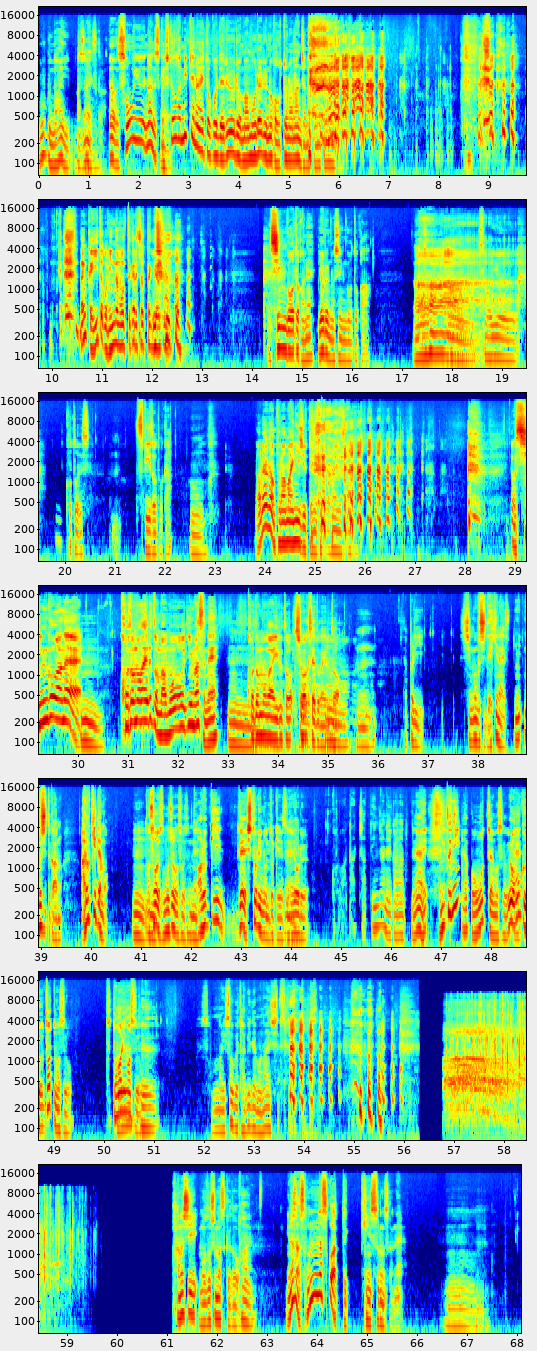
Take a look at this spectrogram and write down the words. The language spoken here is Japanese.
僕ないです、ね、あないですか？だからそういうなんですか、ええ人が見てないとこでルールを守れるのが大人なんじゃないかなと思う なんかいいとこみんな持ってかれちゃった気がする。信号とかね夜の信号とか。ああそういうことです。よスピードとか。うん。あれはでもプラマイ20ってのはないですか、ね、でも信号はね、うん、子供がいると守りますね、うん、子供がいると小学生とかいると。ううん、やっぱり信号無視できない。ですみ無視っていうかあの歩きでも。うん、あそうです。もちろんそうです、ね。歩きで一人の時ですねね。夜。これ渡っちゃっていいんじゃねえかなってえね本当に？やっぱ思っちゃいますけど。いや僕立ってますよ。と止まりますよ、そんな急ぐ旅でもないしつって 話戻しますけど、はい。皆さんそんなスコアって気にするんですかね？うん。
